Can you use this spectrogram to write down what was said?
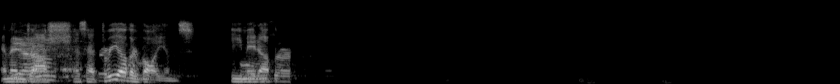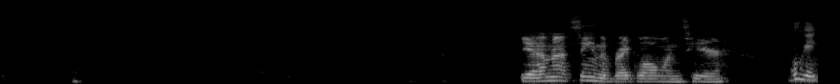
And then Yeah, Josh has had three other volumes he made Oh, up. sorry. Yeah, I'm not seeing the break wall ones here. Okay.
